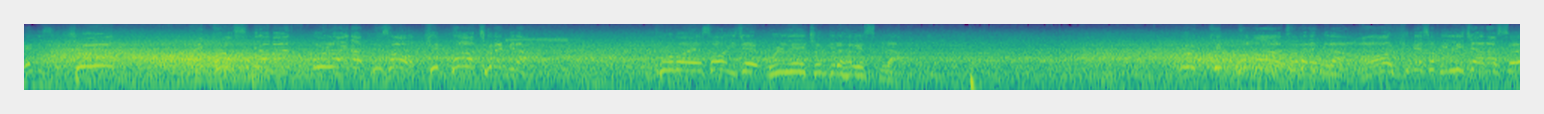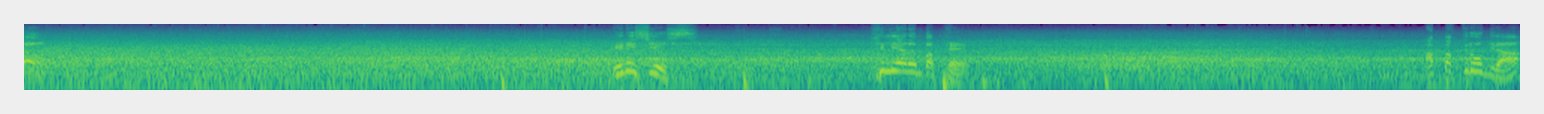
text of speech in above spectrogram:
메디슨 슛! 날카롭습니다만 골라인 앞에서 키퍼가 쳐냅니다. 코너에서 이제 올릴 준비를 하겠습니다. 골키퍼가 잡아냅니다. 어, 힘에서 밀리지 않았어요. 비니시우스 킬리안 은바페 압박 들어옵니다.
